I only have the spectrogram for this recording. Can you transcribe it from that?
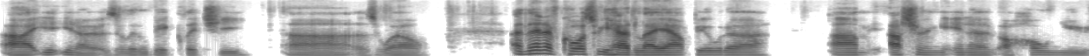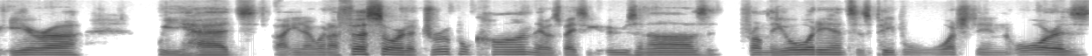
uh, you, you, know it was a little bit glitchy uh, as well. And then of course we had Layout Builder um, ushering in a, a, whole new era we had, uh, you know, when I first saw it at DrupalCon, there was basically oohs and ahs from the audience as people watched in or as,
